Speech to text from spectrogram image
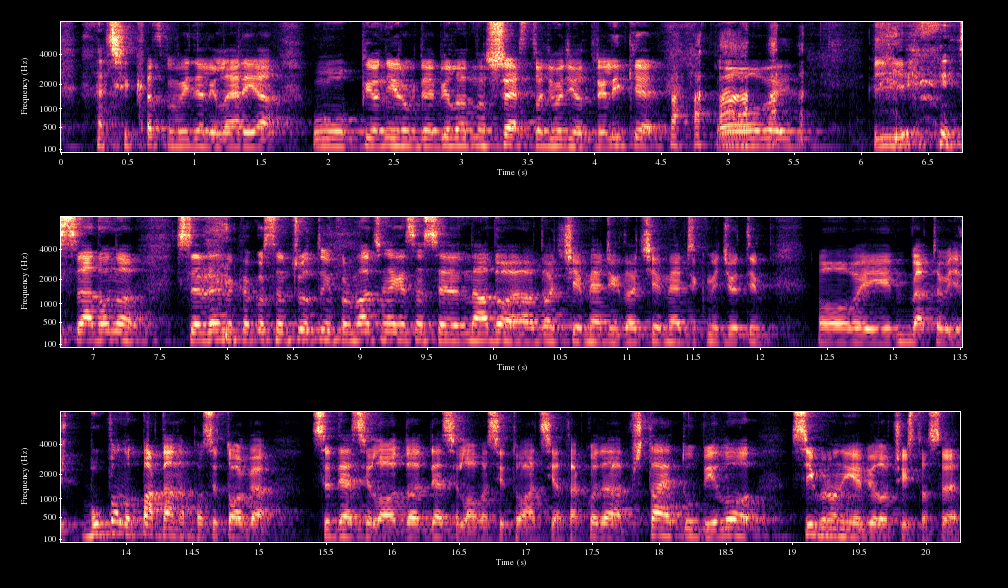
Znači kad smo vidjeli Larrya u Pioniru gde je bilo jedno 600 ljudi otprilike. ovaj, I, I sad ono, sve vreme kako sam čuo tu informaciju, nekada sam se nadao, evo, doći će Magic, doći će Magic, međutim, ovaj, eto vidiš, bukvalno par dana posle toga se desila, do- desila ova situacija, tako da šta je tu bilo, sigurno nije bilo čisto sve.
